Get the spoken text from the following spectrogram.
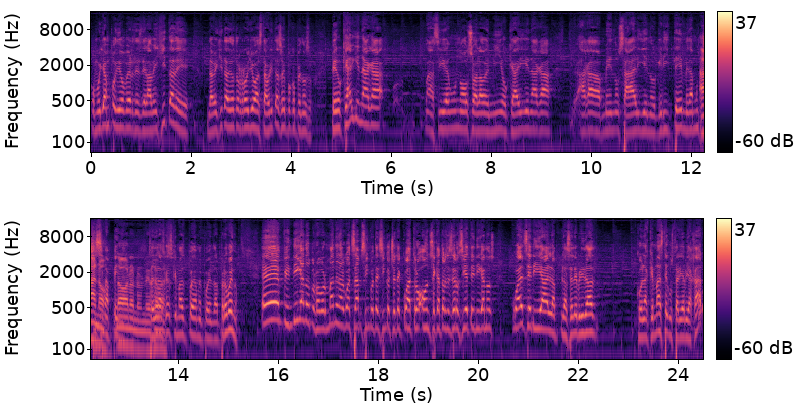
como ya han podido ver, desde la abejita de la abejita de otro rollo hasta ahorita soy poco penoso. Pero que alguien haga así un oso al lado de mí o que alguien haga haga menos a alguien o grite, me da Ah, muchísima no. pena. No, no, no, no, de las cosas que más pueda- me pueden dar. Pero bueno, en fin, díganos por favor, manden al WhatsApp 5584 11 1407 y díganos cuál sería la, la celebridad con la que más te gustaría viajar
